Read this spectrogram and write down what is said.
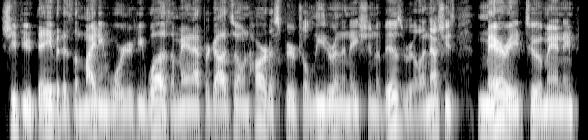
she viewed David as the mighty warrior he was, a man after God's own heart, a spiritual leader in the nation of Israel. And now she's married to a man named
